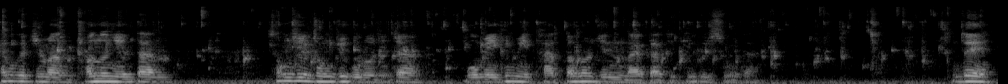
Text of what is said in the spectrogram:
해보겠지만 저는 일단 성실 정직으로 진짜 몸에 힘이 다 떨어지는 날까지 뛰고 있습니다. 근데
